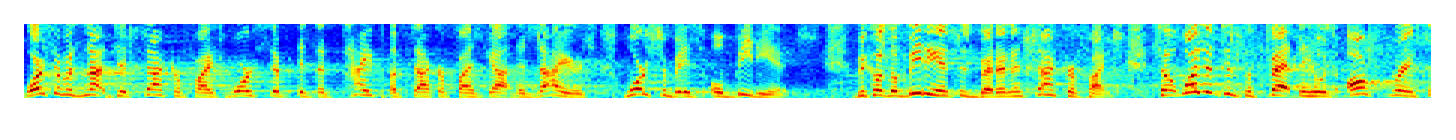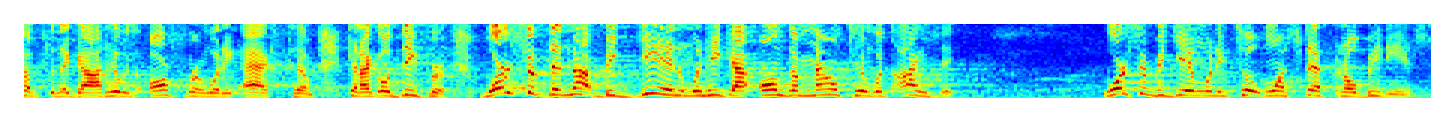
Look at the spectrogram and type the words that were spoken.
Worship is not just sacrifice. Worship is the type of sacrifice God desires. Worship is obedience because obedience is better than sacrifice. So it wasn't just the fact that he was offering something to God, he was offering what he asked him. Can I go deeper? Worship did not begin when he got on the mountain with Isaac. Worship began when he took one step in obedience.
